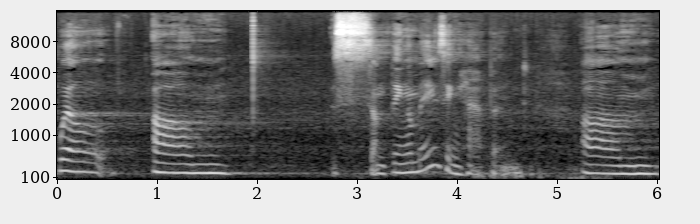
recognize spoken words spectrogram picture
well, um, something amazing happened. Um,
